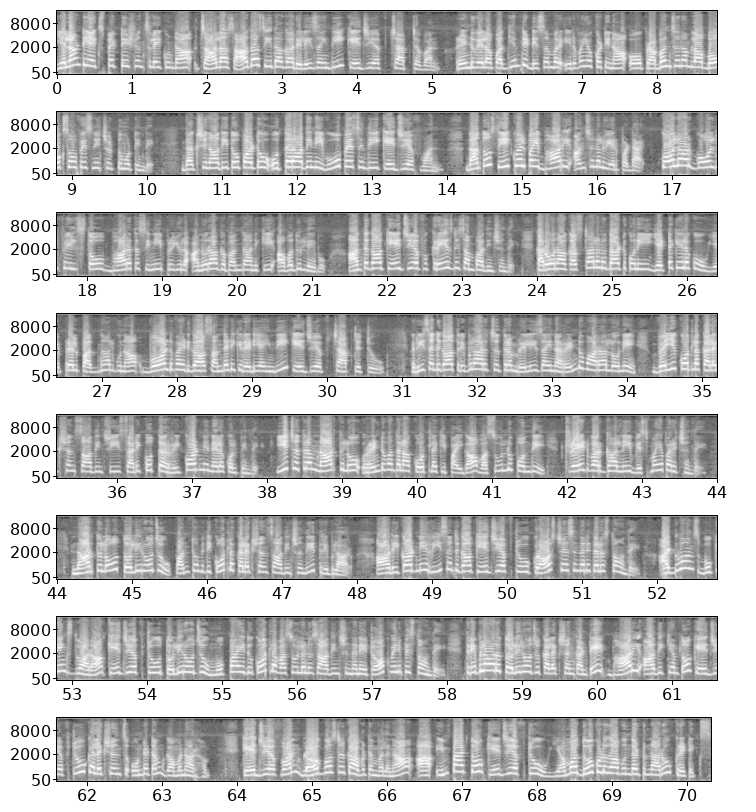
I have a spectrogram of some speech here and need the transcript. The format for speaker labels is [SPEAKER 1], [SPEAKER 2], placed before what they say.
[SPEAKER 1] ఎలాంటి ఎక్స్పెక్టేషన్స్ లేకుండా చాలా సాదా సీదాగా రిలీజ్ అయింది కేజీఎఫ్ చాప్టర్ వన్. రెండు వేల పద్దెనిమిది డిసెంబర్ ఇరవై ఒకటిన ఓ ప్రభంజనంలా బాక్స్ ఆఫీస్ని చుట్టుముట్టింది. దక్షిణాదితో పాటు ఉత్తరాదిని ఊపేసింది కేజీఎఫ్ వన్. దాంతో సీక్వెల్ పై భారీ అంచనాలు ఏర్పడ్డాయి. కోలార్ గోల్డ్ ఫీల్డ్స్తో భారత సినీ ప్రియుల అనురాగ బంధానికి అవధుల్లేవు. అంతగా కేజీఎఫ్ క్రేజ్ని సంపాదించింది. కరోనా కష్టాలను దాటుకుని ఎట్టకేలకు ఏప్రిల్ పద్నాలుగున వరల్డ్ వైడ్గా సందడికి రెడీ అయింది కేజీఎఫ్ చాప్టర్ టూ. రీసెంట్గా త్రిబుల్ ఆర్ చిత్రం రిలీజ్ అయిన రెండు వారాల్లోనే వెయ్యి కోట్ల కలెక్షన్ సాధించి సరికొత్త రికార్డ్ని నెలకొల్పింది. ఈ చిత్రం నార్త్లో రెండు వందల కోట్లకి పైగా వసూళ్ళు పొంది ట్రేడ్ వర్గాల్ని విస్మయపరిచింది. నార్త్లో తొలి రోజు పంతొమ్మిది కోట్ల కలెక్షన్ సాధించింది త్రిబుల్ ఆర్ ఆ రికార్డ్ని రీసెంట్గా కేజీఎఫ్ టూ క్రాస్ చేసిందని తెలుస్తోంది. అడ్వాన్స్ బుకింగ్స్ ద్వారా కేజీఎఫ్ టూ తొలి రోజు ముప్పై ఐదు కోట్ల వసూళ్ళను సాధించిందనే టాక్ వినిపిస్తోంది. త్రిబుల్ ఆరు తొలి రోజు కలెక్షన్ కంటే భారీ ఆధిక్యంతో కేజీఎఫ్ టూ కలెక్షన్స్ ఉండటం గమనార్హం. కేజీఎఫ్ వన్ బ్లాక్ బస్టర్ కావటం వలన ఆ ఇంపాక్ట్తో కేజీఎఫ్ టూ యమ దూకుడుగా ఉందంటున్నారు క్రిటిక్స్.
